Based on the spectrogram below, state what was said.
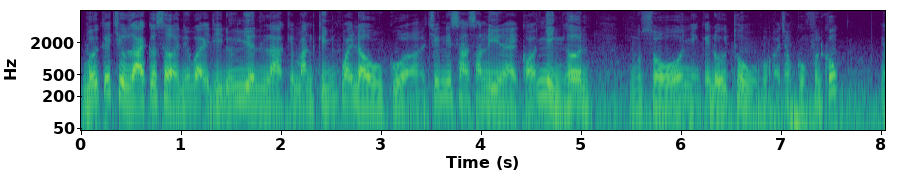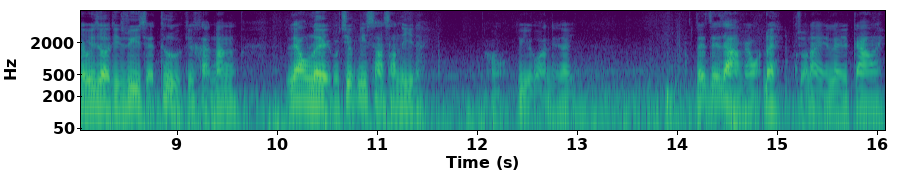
Với cái chiều dài cơ sở như vậy thì đương nhiên là cái bán kính quay đầu của chiếc Nissan Sunny này có nhỉnh hơn một số những cái đối thủ ở trong cùng phân khúc. Ngay bây giờ thì Duy sẽ thử cái khả năng leo lề của chiếc Nissan Sunny này. Đó, quý vị các bạn thấy đấy. Rất dễ dàng phải không ạ? Đây, chỗ này lề cao này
